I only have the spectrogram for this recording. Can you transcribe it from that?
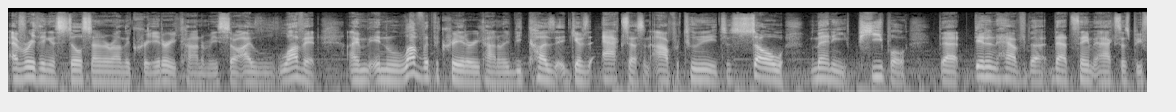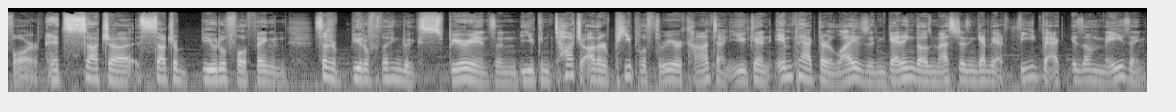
everything is still centered around the creator economy. So I love it. I'm in love with the creator economy because it gives access and opportunity to so many people that didn't have that, that same access before. And it's such a such a beautiful thing and such a beautiful thing to experience and you can touch other people through your content. You can impact their lives and getting those messages and getting that feedback is amazing.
